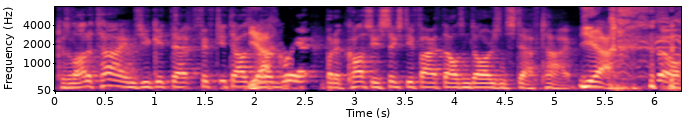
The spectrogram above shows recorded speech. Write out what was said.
because a lot of times you get that fifty thousand yeah. dollar grant, but it costs you sixty five thousand dollars in staff time. Yeah, so,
